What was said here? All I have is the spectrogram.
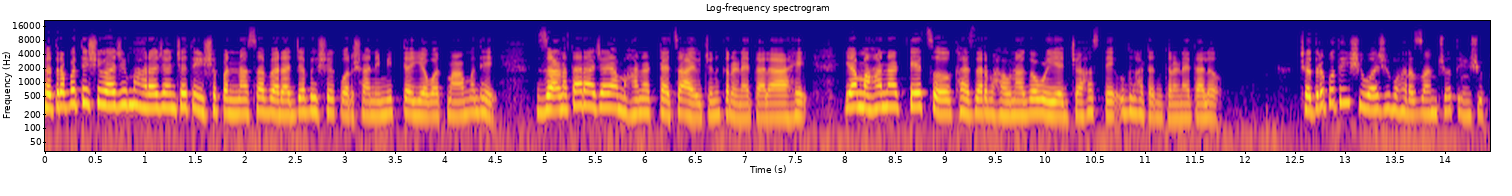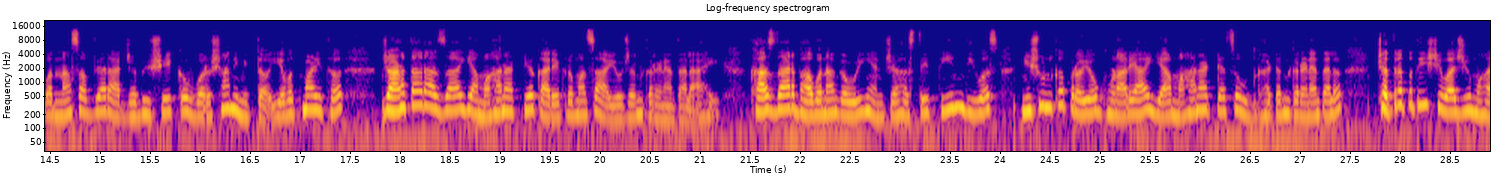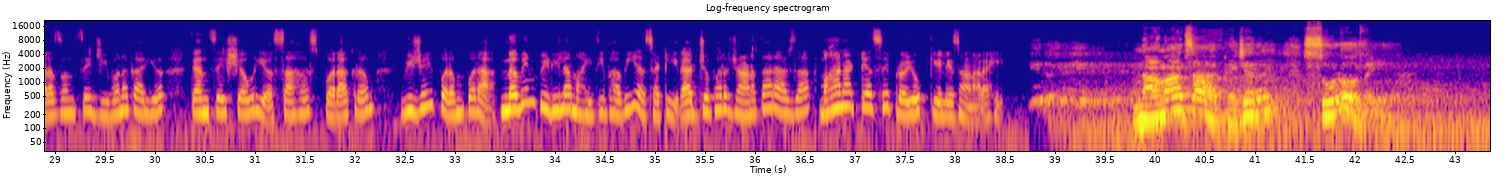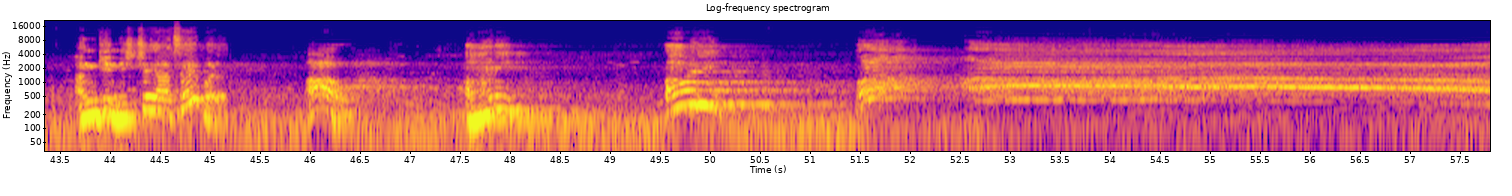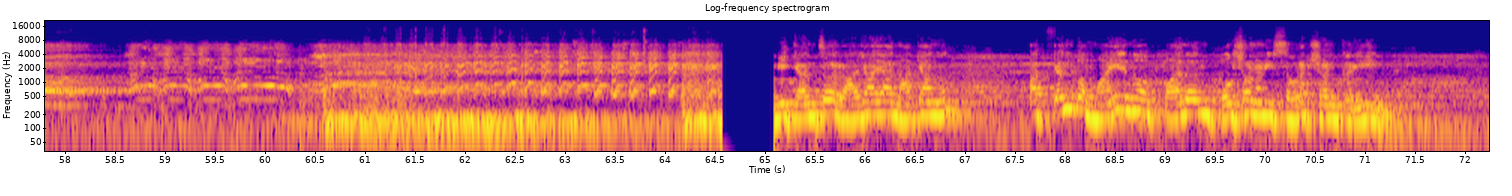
छत्रपती शिवाजी महाराजांच्या तीनशे पन्नासाव्या राज्याभिषेक वर्षानिमित्त यवतमाळमध्ये जाणता राजा या महानाट्याचं आयोजन करण्यात आलं आहे. या महानाट्याचं खासदार भावना गवळी यांच्या हस्ते उद्घाटन करण्यात आलं. छत्रपती शिवाजी महाराजांच्या तीनशे पन्नासाव्या राज्याभिषेक वर्षानिमित्त यवतमाळ इथं जाणता राजा या महानाट्य कार्यक्रमाचं आयोजन करण्यात आलं आहे. खासदार भावना गवळी यांच्या हस्ते तीन दिवस निशुल्क प्रयोग होणाऱ्या या महानाट्याचं उद्घाटन करण्यात आलं. छत्रपती शिवाजी महाराजांचे जीवनकार्य त्यांचे शौर्य साहस पराक्रम विजय परंपरा नवीन पिढीला माहिती व्हावी यासाठी राज्यभर जाणता राजा महानाट्याचे प्रयोग केले जाणार आहे. नामाचा गजर सोडो नये. अंगी निश्चयाचे बळ. आव आणि आणि मी त्यांचं राजा या नात्यानं अत्यंत मायेनं पालन पोषण आणि संरक्षण करीन.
